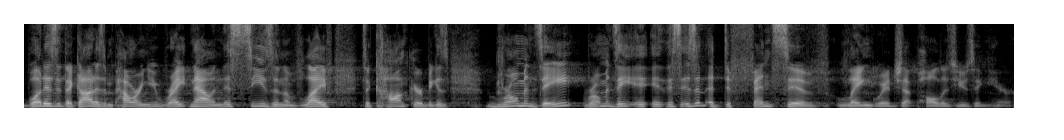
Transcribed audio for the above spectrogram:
What is it that God is empowering you right now in this season of life to conquer? Because Romans 8, Romans 8, it, it, this isn't a defensive language that Paul is using here.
